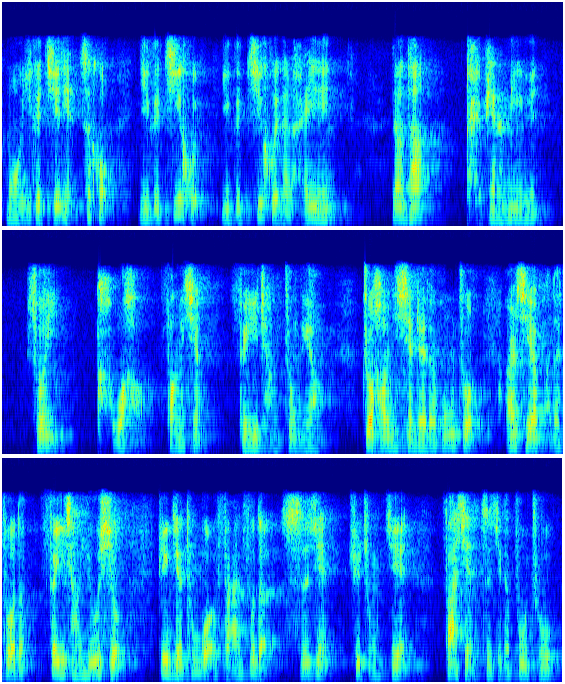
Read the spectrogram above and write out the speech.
某一个节点之后，一个机会，一个机会的来临，让他改变了命运。所以，把握好方向非常重要，做好你现在的工作，而且要把它做得非常优秀，并且通过反复的实践去总结，发现自己的不足。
